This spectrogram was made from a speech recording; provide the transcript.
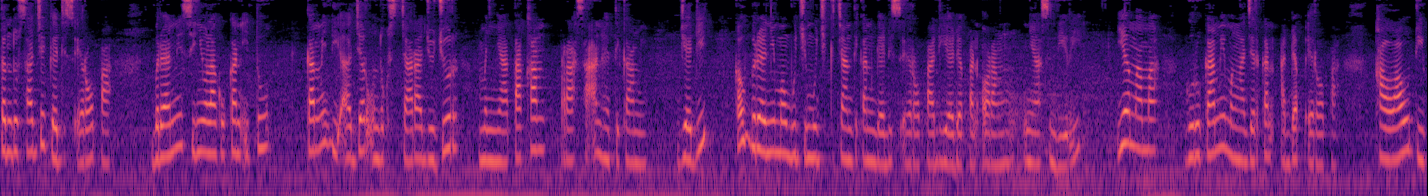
Tentu saja gadis Eropa. Berani Sinyo lakukan itu? Kami diajar untuk secara jujur menyatakan perasaan hati kami. Jadi, kau berani memuji-muji kecantikan gadis Eropa di hadapan orangnya sendiri? Ya, Mama. Guru kami mengajarkan adab Eropa. Kalau di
